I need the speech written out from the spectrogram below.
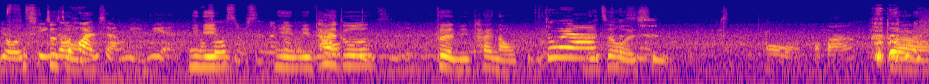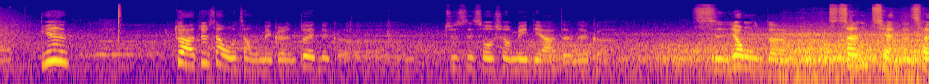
友情的幻想里面。你你是不是那个你你太多对你太脑补了。对啊，没这回事。哦，好吧。对啊，因为，对啊，就像我讲的，每个人对那个就是 social media 的那个使用的深浅的程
